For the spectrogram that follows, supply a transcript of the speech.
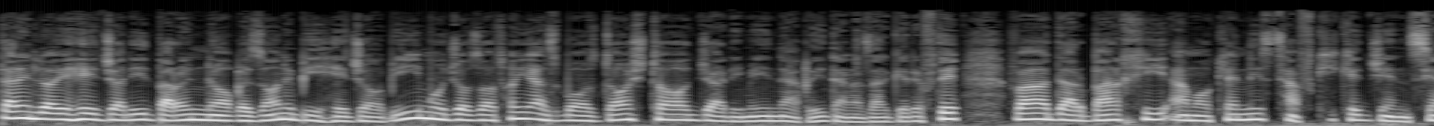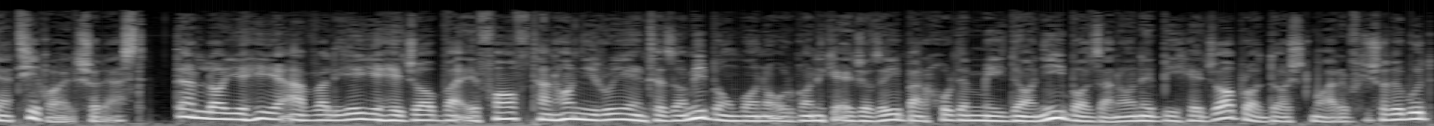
در این لایحه جدید برای ناقضان بیهجابی مجازات از بازداشت تا جریمه نقدی در نظر گرفته و در برخی اماکن نیز تفکیک جنسیتی قائل شده است. در لایحه اولیه هجاب و افاف تنها نیروی انتظامی به عنوان ارگانی که اجازه برخورد میدانی با زنان بی هجاب را داشت معرفی شده بود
